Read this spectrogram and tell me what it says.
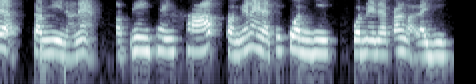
else? Còn gì nữa nè? A pink tank top. Còn cái này là cái quần gì? Quần này là con gọi là gì?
